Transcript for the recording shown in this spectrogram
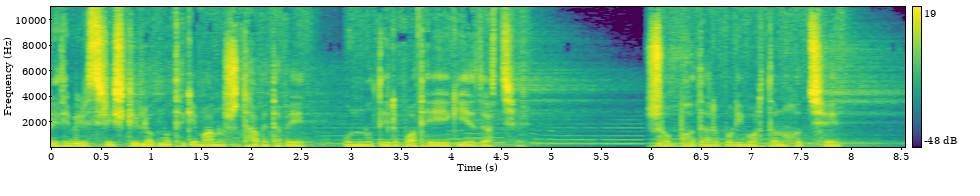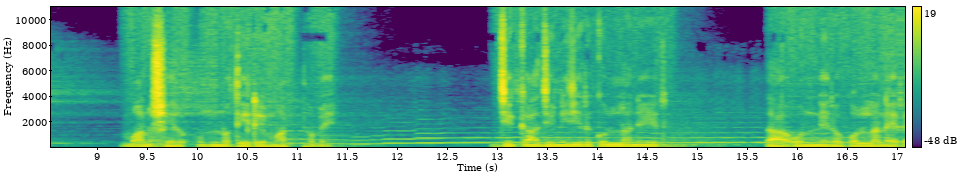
পৃথিবীর সৃষ্টিলগ্ন থেকে মানুষ ধাপে ধাপে উন্নতির পথে এগিয়ে যাচ্ছে। সভ্যতার পরিবর্তন হচ্ছে মানুষের উন্নতির মাধ্যমে। যে কাজ নিজের কল্যাণের, তা অন্যেরও কল্যাণের।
